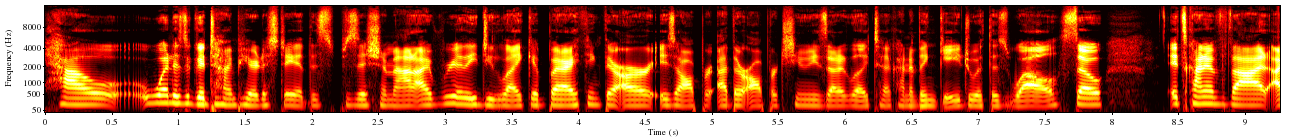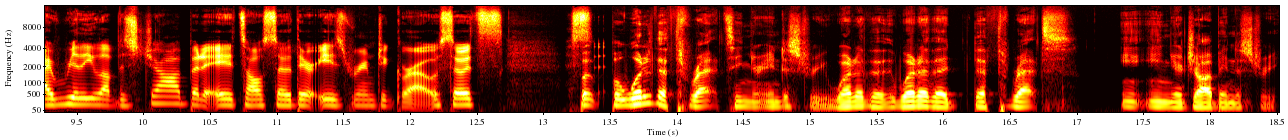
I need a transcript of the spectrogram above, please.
how what is a good time period to stay at this position, Matt. I really do like it, but I think there are is oppor- other opportunities that I'd like to kind of engage with as well. So it's kind of that I really love this job, but it's also there is room to grow. So it's but but what are the threats in your industry what are the what are the the threats in, in your job industry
